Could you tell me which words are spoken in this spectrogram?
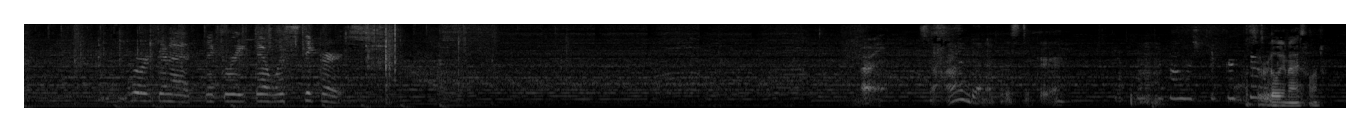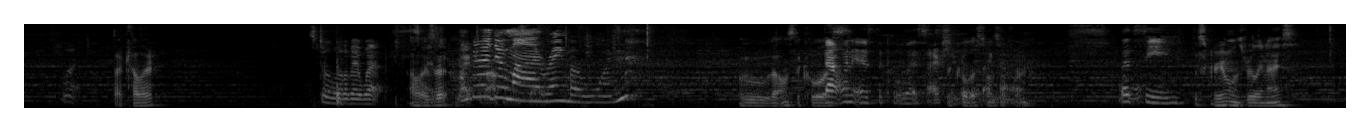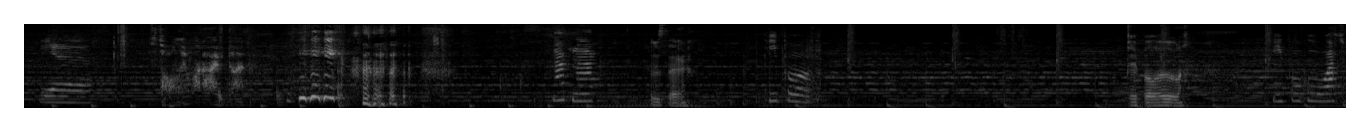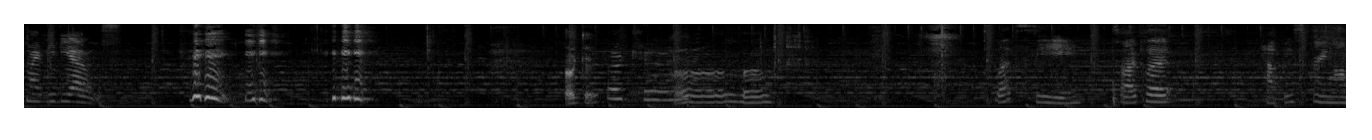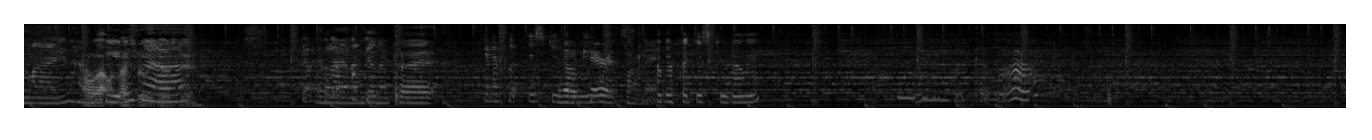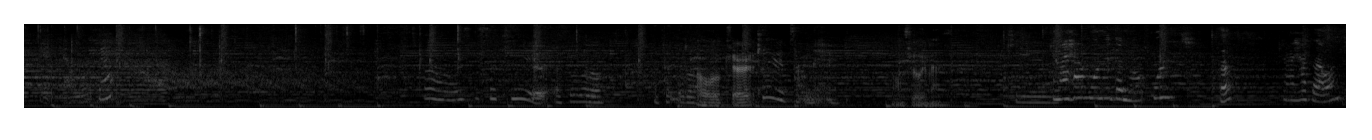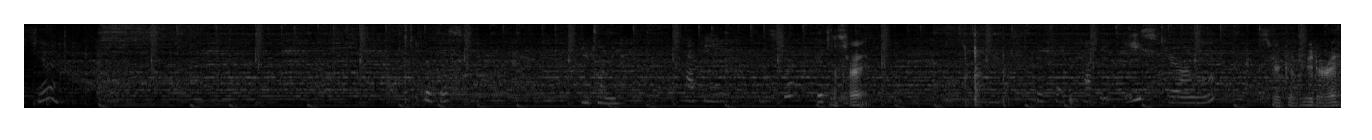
We're gonna decorate them with stickers. Alright, so I'm gonna put a sticker. That's a really nice one. What? That color. Still a little bit wet. Oh, is it? I'm gonna do my rainbow one. Ooh, that one's the coolest. That one is the coolest. I The coolest really one like so that far. one. Let's see. The screen one's really nice. Yeah. It's the only one I've done. Knock knock. Who's there? People. People who? People who watch my videos. Okay. Okay. Uh, Let's see. So I put Happy Spring on mine. How oh, that, cute that's is really that? good. And then I'm gonna put gonna put this dude little on it. carrots on I'm gonna put this dude on it. So cute. I put little, I put little Oh, little carrot. carrots on there. Oh, That's really nice. Cute. Can I have one of the milk ones? Huh? Can I have that one? Yeah. What is this? You tell me. Happy Easter? That's right. This says Happy Easter on it. It's your computer, right?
